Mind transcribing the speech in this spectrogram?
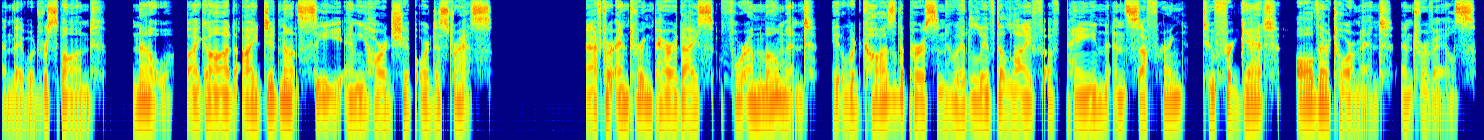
And they would respond, No, by God, I did not see any hardship or distress. After entering paradise, for a moment, it would cause the person who had lived a life of pain and suffering to forget all their torment and travails.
